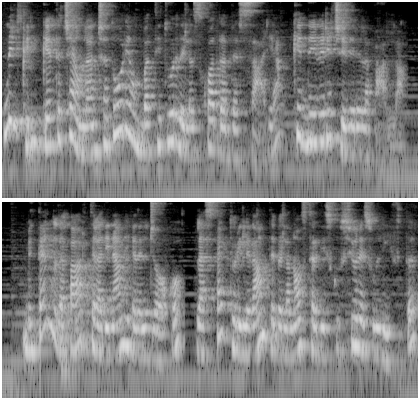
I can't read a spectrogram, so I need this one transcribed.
Nel cricket c'è un lanciatore e un battitore della squadra avversaria che deve ricevere la palla. Mettendo da parte la dinamica del gioco, l'aspetto rilevante per la nostra discussione sul lift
